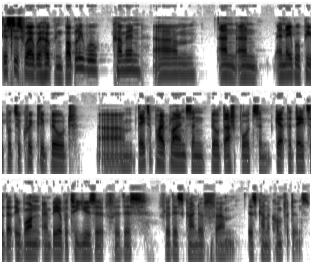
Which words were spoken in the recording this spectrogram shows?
this is where we're hoping Bubbly will come in um, and and enable people to quickly build um, data pipelines and build dashboards and get the data that they want and be able to use it for this for this kind of um, this kind of confidence.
